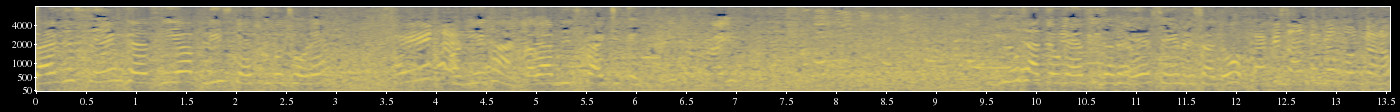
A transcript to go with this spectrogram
guys same K F C है छोड़े। एफ़ सी को और ये खाएँ कबाब बीज फ्राइड चिकन क्यों जाते हो गए? जब है सेम ऐसा तो पाकिस्तान को प्रमोट करो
